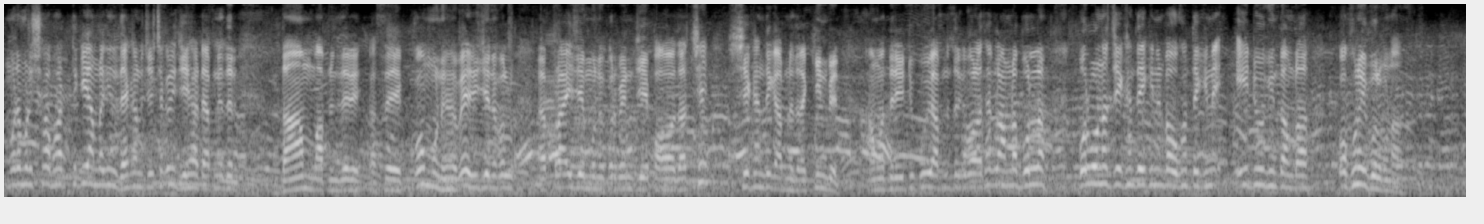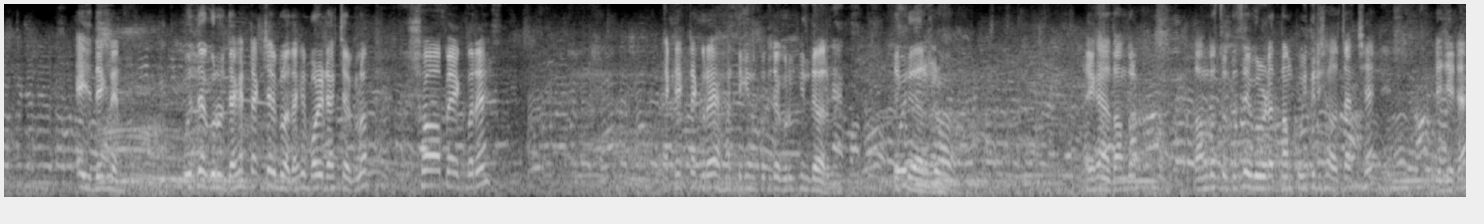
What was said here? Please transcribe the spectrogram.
মোটামুটি সব হাট থেকেই আমরা কিন্তু দেখানোর চেষ্টা করি যে হাটে আপনাদের দাম আপনাদের কাছে কম মনে হবে রিজনেবল প্রাইজে মনে করবেন যে পাওয়া যাচ্ছে, সেখান থেকে আপনারা কিনবেন। আমাদের এইটুকুই আপনাদেরকে বলা থাকল। আমরা বললাম, বলব না যে এখান থেকে কিনেন বা ওখান থেকে কিনে এইটুকু কিন্তু আমরা কখনোই বলব না। এই যে দেখলেন বুঝতে গরু, দেখেন ট্রাকচারগুলো দেখেন বডি ট্রাকচারগুলো সব একবারে এক একটা করে হাড্ডি কিন্তু প্রতিটা গরু কিনতে পারবেন। দেখতে পারবেন। এখানে দাম দর দাম দর চলতেছে, গরুটার দাম পঁয়ত্রিশ হাজার চাচ্ছে। এই যে এটা।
